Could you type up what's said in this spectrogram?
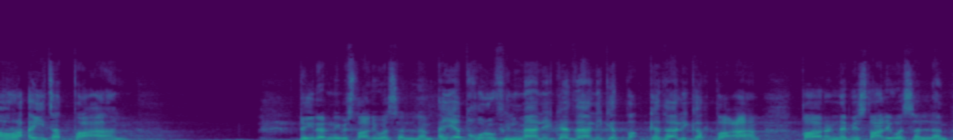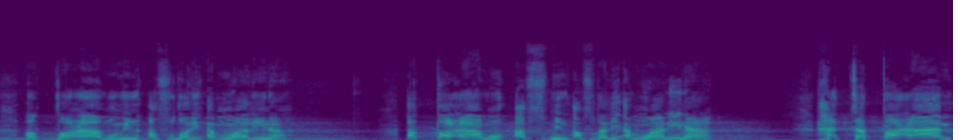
أرأيت الطعام؟ قيل النبي صلى الله عليه وسلم أن يدخل في المال كذلك كذلك الطعام؟ قال النبي صلى الله عليه وسلم الطعام من أفضل أموالنا. الطعام أف من أفضل أموالنا. حتى الطعام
